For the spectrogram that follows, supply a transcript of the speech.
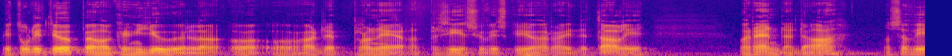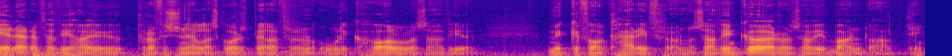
vi tog lite uppehåll kring jul och, och, och, hade planerat precis hur vi skulle göra i detalj varenda dag och så vidare för vi har ju professionella skådespelare från olika håll och så har vi ju mycket folk härifrån och så har vi en kör och så har vi band och allting.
